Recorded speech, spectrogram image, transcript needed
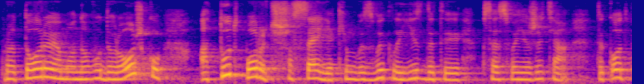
проторюємо нову дорожку, а тут поруч шосе, яким ви звикли їздити все своє життя. Так от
